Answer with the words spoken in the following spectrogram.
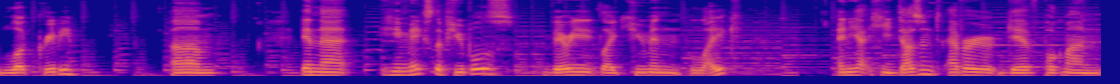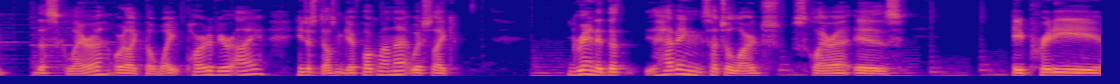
look creepy. Um, in that he makes the pupils very like human-like, and yet he doesn't ever give Pokemon the sclera or like the white part of your eye. He just doesn't give Pokemon that, which like granted the having such a large sclera is a pretty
